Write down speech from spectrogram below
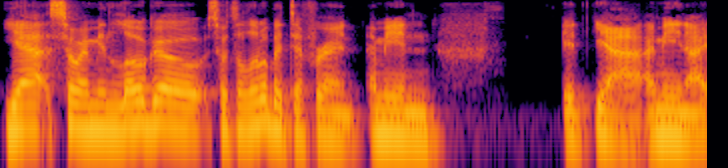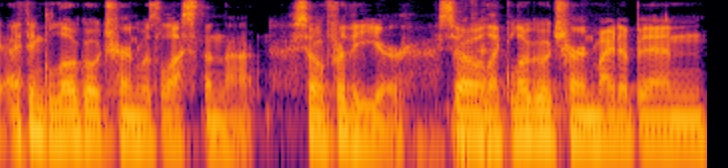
yeah. So I mean, logo. So it's a little bit different. I mean. It, yeah, I mean, I, I think logo churn was less than that. So for the year, so okay. like logo churn might have been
